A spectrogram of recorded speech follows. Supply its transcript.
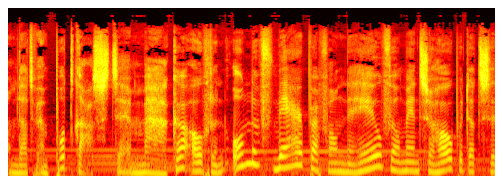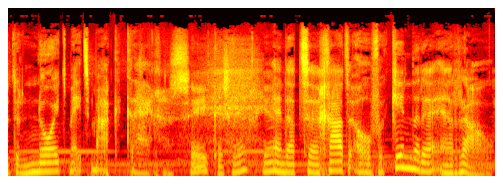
omdat we een podcast eh, maken over een onderwerp waarvan heel veel mensen hopen dat ze er nooit mee te maken krijgen. Zeker zeg. Ja. En dat eh, gaat over kinderen en rouw.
